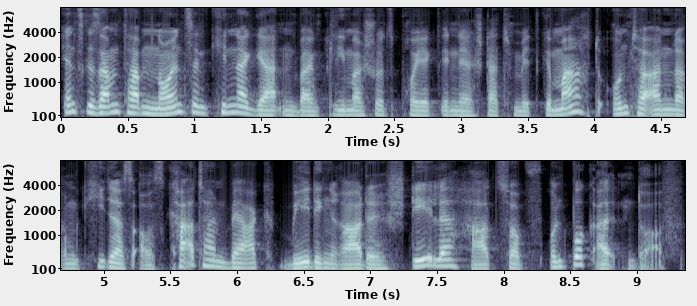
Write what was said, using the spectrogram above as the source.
Insgesamt haben 19 Kindergärten beim Klimaschutzprojekt in der Stadt mitgemacht, unter anderem Kitas aus Katernberg, Bedingrade, Stehle, Harzopf und Burg Altendorf.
